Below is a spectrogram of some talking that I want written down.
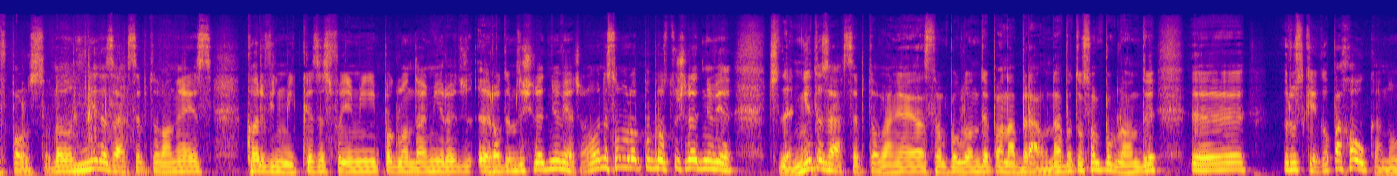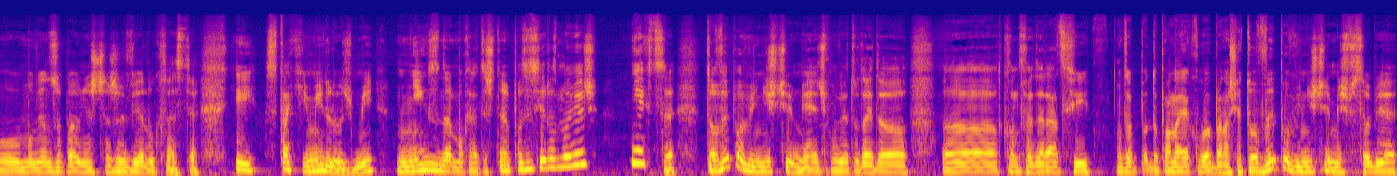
w Polsce. No, nie do zaakceptowania jest Korwin-Mikke ze swoimi poglądami ro- rodem ze średniowiecza. One są po prostu średniowieczne. Nie do zaakceptowania są poglądy pana Brauna, bo to są poglądy yy, ruskiego pachołka, no mówiąc zupełnie szczerze w wielu kwestiach. I z takimi ludźmi nikt z demokratycznej opozycji rozmawiać nie chce. To wy powinniście mieć, mówię tutaj do e, Konfederacji, do, do pana Jakuba Banasia, to wy powinniście mieć w sobie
